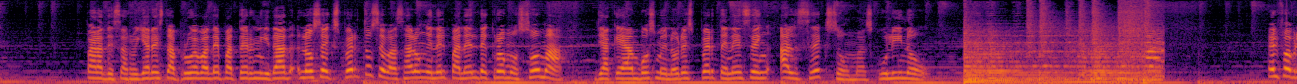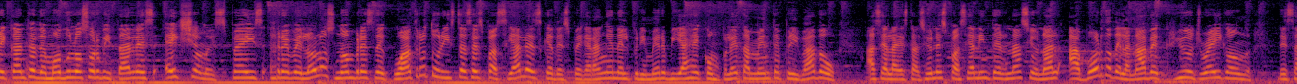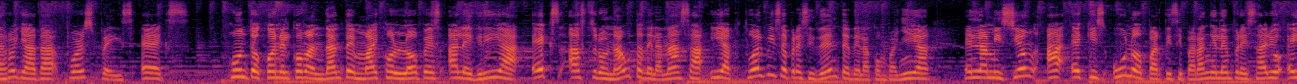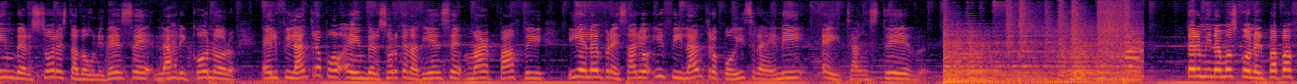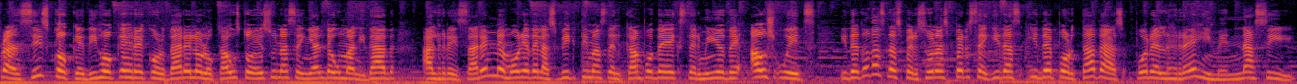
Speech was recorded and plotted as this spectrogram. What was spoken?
Para desarrollar esta prueba de paternidad, los expertos se basaron en el panel de cromosoma, ya que ambos menores pertenecen al sexo masculino. El fabricante de módulos orbitales Axiom Space reveló los nombres de cuatro turistas espaciales que despegarán en el primer viaje completamente privado hacia la Estación Espacial Internacional a bordo de la nave Crew Dragon, desarrollada por SpaceX. Junto con el comandante Michael López Alegría, ex astronauta de la NASA y actual vicepresidente de la compañía, en la misión AX1 participarán el empresario e inversor estadounidense Larry Connor, el filántropo e inversor canadiense Mark Puffy y el empresario y filántropo israelí Eitan Steve. Terminamos con el Papa Francisco que dijo que recordar el holocausto es una señal de humanidad al rezar en memoria de las víctimas del campo de exterminio de Auschwitz y de todas las personas perseguidas y deportadas por el régimen nazi.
